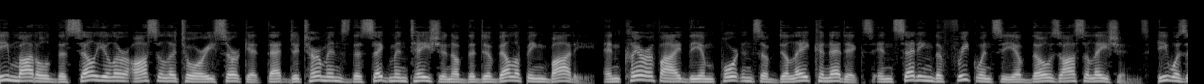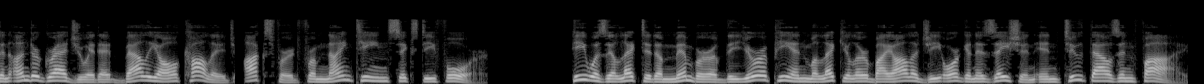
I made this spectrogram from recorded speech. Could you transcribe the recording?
He modeled the cellular oscillatory circuit that determines the segmentation of the developing body, and clarified the importance of delay kinetics in setting the frequency of those oscillations. He was an undergraduate at Balliol College, Oxford from 1964. He was elected a member of the European Molecular Biology Organization in 2005.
